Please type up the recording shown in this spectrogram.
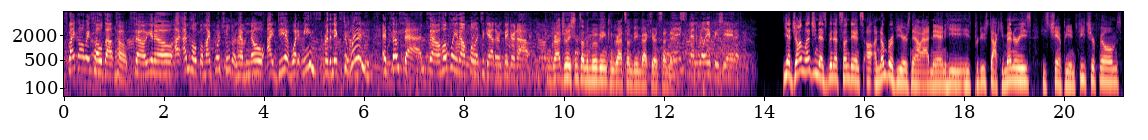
Spike always holds out hope. So, you know, I, I'm hopeful. My poor children have no idea of what it means for the Knicks to win. It's so sad. So hopefully they'll pull it together and figure it out. Congratulations on the movie, and congrats on being back here at Sundance. Thanks, man. Really appreciate it. Yeah, John Legend has been at Sundance uh, a number of years now, Adnan. He, he's produced documentaries, he's championed feature films,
